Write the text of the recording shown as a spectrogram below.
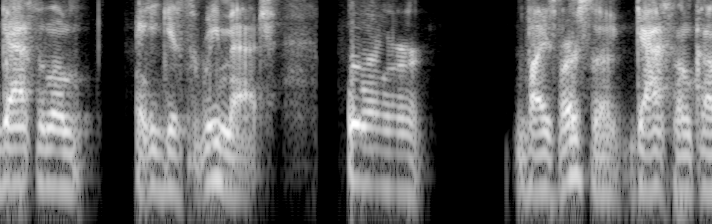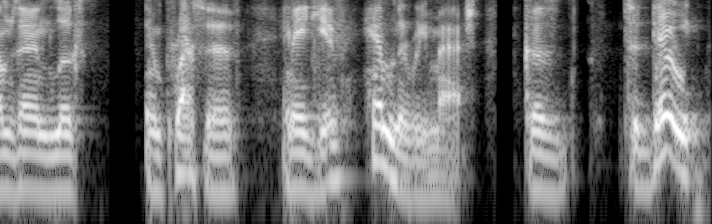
Gastelum, and he gets the rematch, or vice versa. Gastelum comes in, looks impressive, and they give him the rematch. Because to date,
